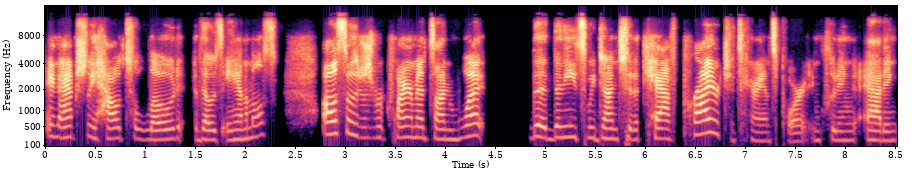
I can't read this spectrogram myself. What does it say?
and actually how to load those animals. Also, there's requirements on what the, needs to be done to the calf prior to transport, including adding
